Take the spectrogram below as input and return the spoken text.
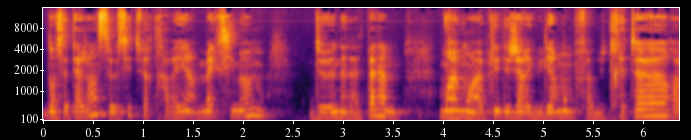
dans cette agence, c'est aussi de faire travailler un maximum de Nana de Paname. Moi, m'ont appelé déjà régulièrement pour faire du traiteur. euh,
